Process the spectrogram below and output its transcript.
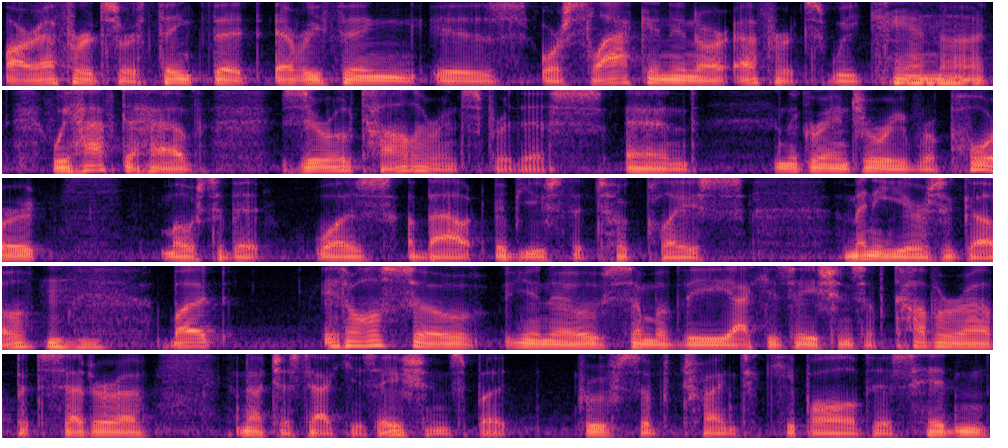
our efforts or think that everything is or slacken in our efforts. We cannot, mm-hmm. we have to have zero tolerance for this. And in the grand jury report, most of it was about abuse that took place many years ago. Mm-hmm. But it also, you know, some of the accusations of cover up, et cetera, not just accusations, but proofs of trying to keep all of this hidden.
